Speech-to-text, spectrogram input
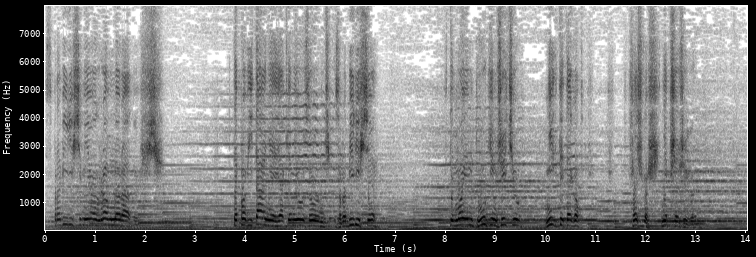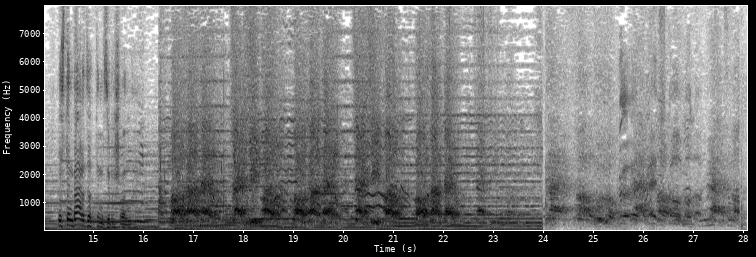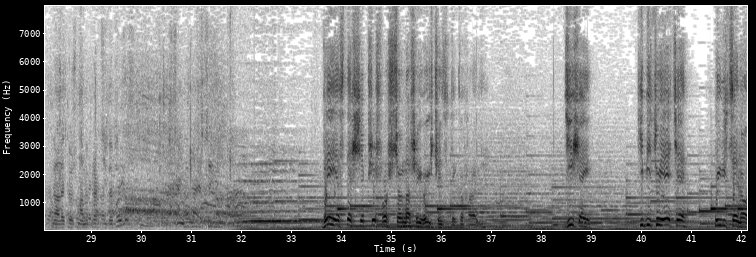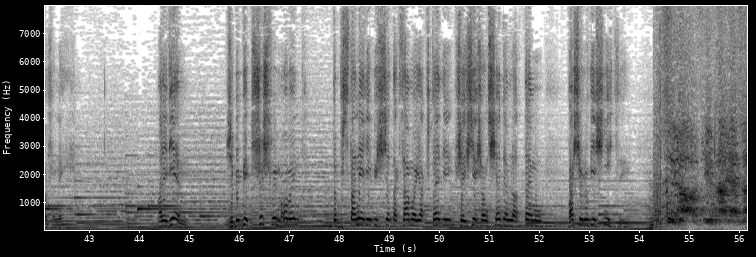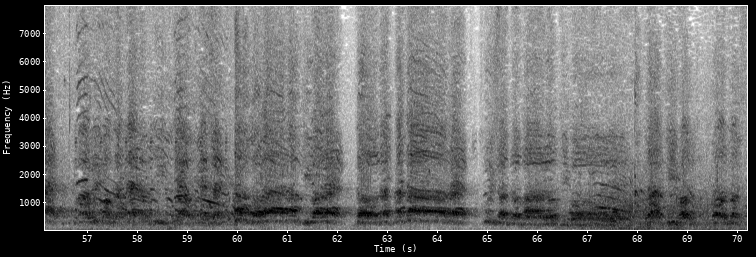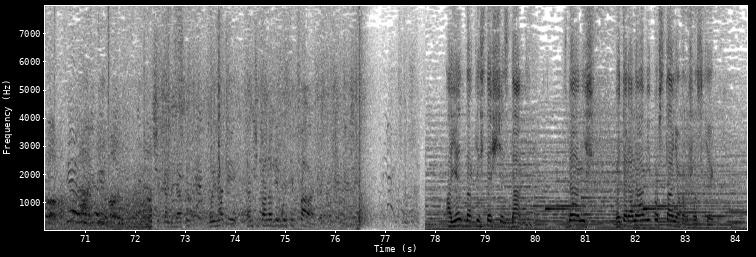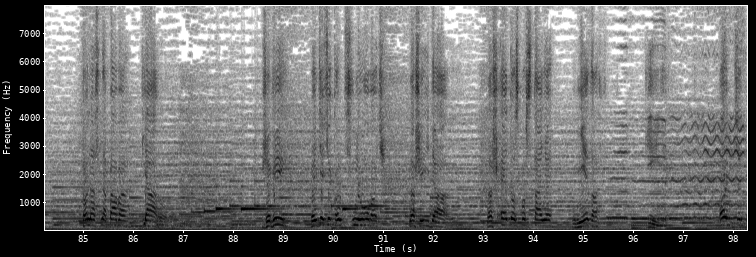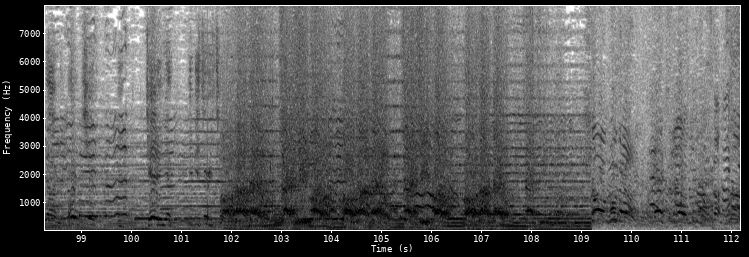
Sprawiliście mi ogromną radość. Te powitanie, jakie mi zrobiliście w tym moim długim życiu, nigdy tego przeszłość nie przeżyłem. Jestem bardzo tym wzruszony. No ale to już mamy prawdziwe bojówki. Wy jesteście przyszłością naszej ojczyzny, kochani. Dzisiaj kibicujecie piłce nożnej. Ale wiem, że gdyby przyszły moment, to stanęlibyście tak samo jak wtedy, 67 lat temu, wasi rówieśnicy. Kandydatów, bo inaczej tam ci panowie w łysych a jednak jesteście z nami, z nami, weteranami Powstania Warszawskiego. To nas napawa wiarą, że wy będziecie kontynuować nasze ideały. Nasz etos powstania nie zaginie. Chodźcie z nami, chodźcie i dzielnie Stop.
